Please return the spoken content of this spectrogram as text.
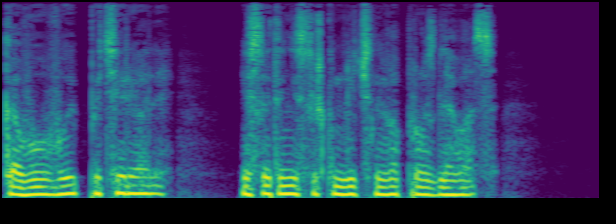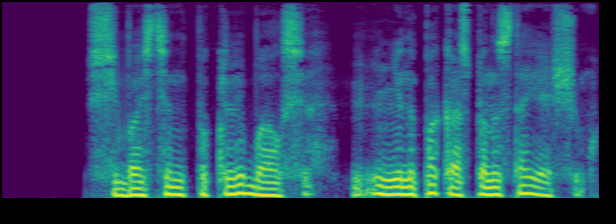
«Кого вы потеряли, если это не слишком личный вопрос для вас?» Себастьян поколебался, не на показ по-настоящему.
